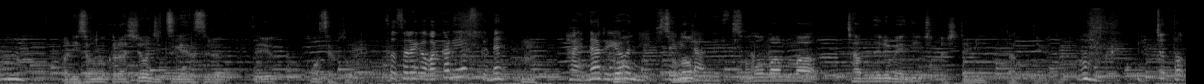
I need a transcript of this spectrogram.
うん。まあ、理想の暮らしを実現するっていうコンセプト。で、そうそれが分かりやすくねうん、はいなるようにしてみたんですけそど、のそのまんまチャンネル名にちょっとしてみたっていう ちょっと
